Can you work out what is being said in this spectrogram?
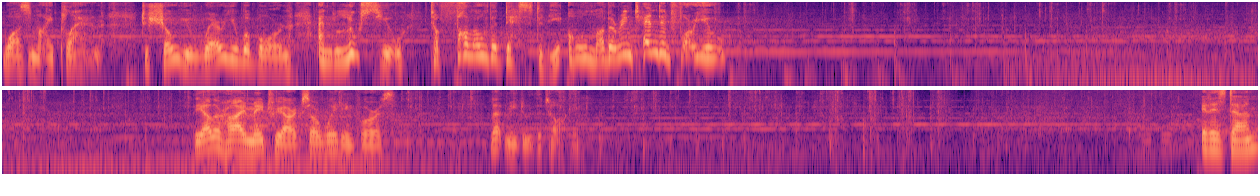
was my plan. To show you where you were born and loose you to follow the destiny All Mother intended for you. The other High Matriarchs are waiting for us. Let me do the talking. It is done?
